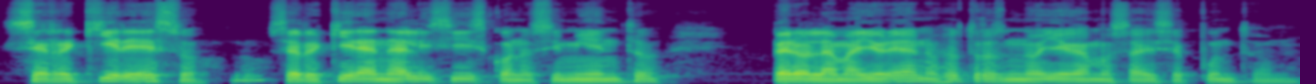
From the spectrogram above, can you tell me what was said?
se requiere eso, ¿no? se requiere análisis, conocimiento, pero la mayoría de nosotros no llegamos a ese punto. ¿no?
